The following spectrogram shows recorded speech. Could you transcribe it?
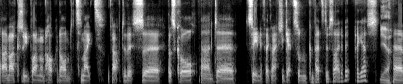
I'm actually planning on hopping on tonight after this uh, this call and uh, seeing if I can actually get some competitive side of it. I guess. Yeah. Uh,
